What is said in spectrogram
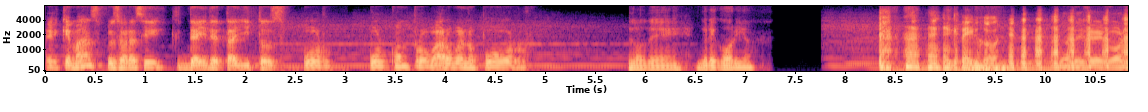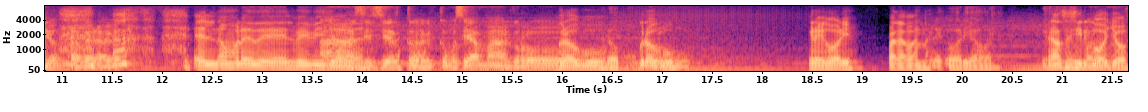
Eh, ¿Qué más? Pues ahora sí, de ahí detallitos por, por comprobar, bueno, por... Lo de Gregorio. Grego. Lo de Gregorio. A ver, a ver. El nombre del Baby Ah, Yoda. sí, cierto. ¿Cómo se llama? Gro... Grogu. Gro- Grogu. Gregorio, para la banda. Gregorio ahora. Le vamos a decir Goyo.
